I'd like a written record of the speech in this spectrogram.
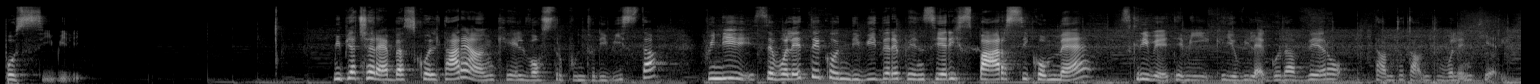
possibili. Mi piacerebbe ascoltare anche il vostro punto di vista, quindi se volete condividere pensieri sparsi con me, scrivetemi che io vi leggo davvero tanto tanto volentieri.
